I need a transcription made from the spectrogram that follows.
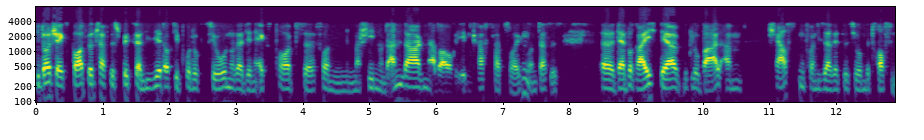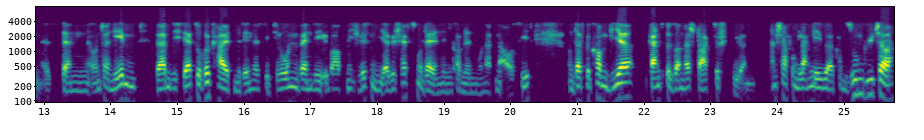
Die deutsche Exportwirtschaft ist spezialisiert auf die Produktion oder den Export äh, von Maschinen und Anlagen, aber auch eben Kraftfahrzeugen. Und das ist der Bereich, der global am schärfsten von dieser Rezession betroffen ist. Denn Unternehmen werden sich sehr zurückhalten mit Investitionen, wenn sie überhaupt nicht wissen, wie ihr Geschäftsmodell in den kommenden Monaten aussieht. Und das bekommen wir ganz besonders stark zu spüren. Anschaffung langlebiger Konsumgüter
